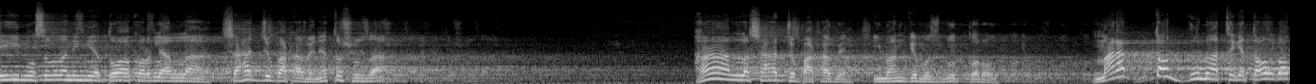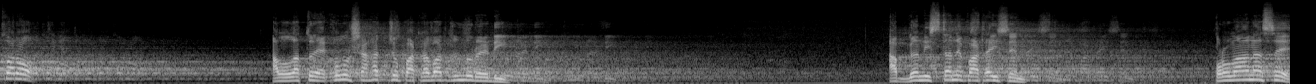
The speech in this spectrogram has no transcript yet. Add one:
এই মুসলমানি নিয়ে দোয়া করলে আল্লাহ সাহায্য পাঠাবেন এত সোজা। হ্যাঁ আল্লাহ সাহায্য পাঠাবেন ইমানকে মজবুত করো। মারাত্মক গুণা থেকে তওবা করো। আল্লাহ তো এখনও সাহায্য পাঠাবার জন্য রেডি আফগানিস্তানে পাঠাইছেন। প্রমাণ আছে।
